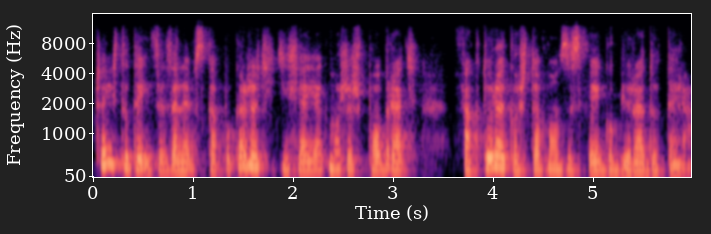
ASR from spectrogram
Cześć, tutaj Iza Zalewska. Pokażę Ci dzisiaj, jak możesz pobrać fakturę kosztową ze swojego biura Dotera.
